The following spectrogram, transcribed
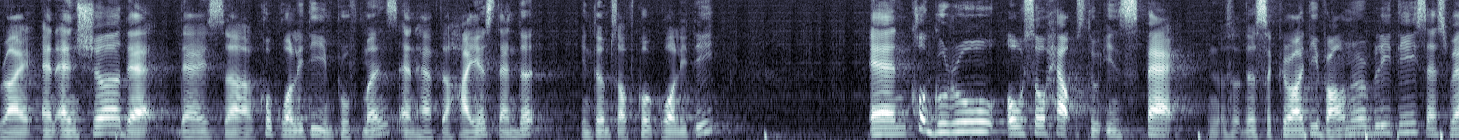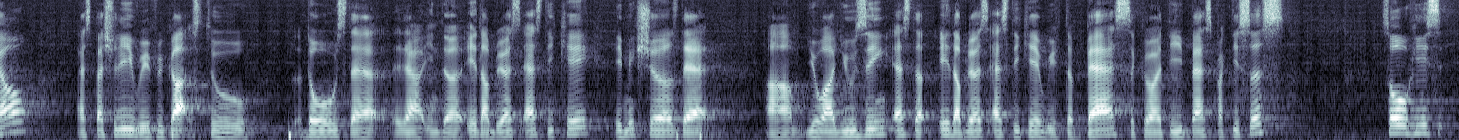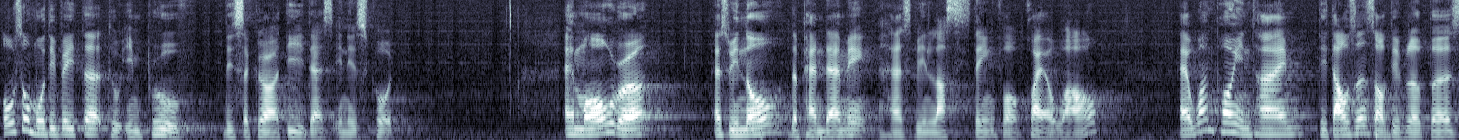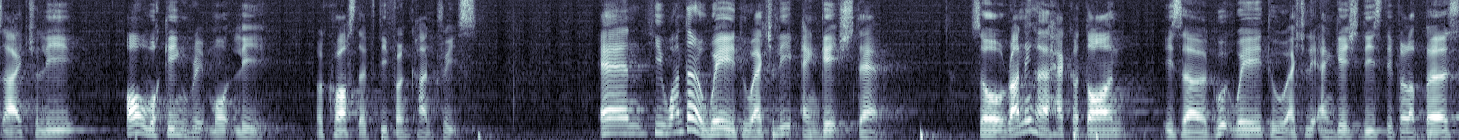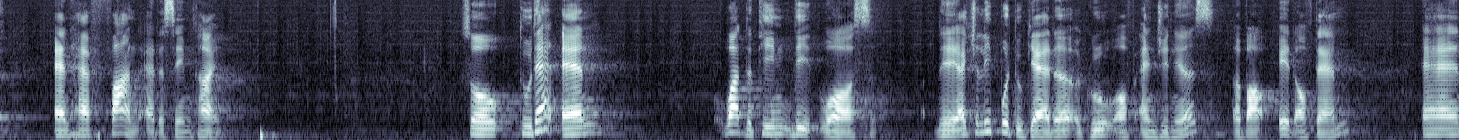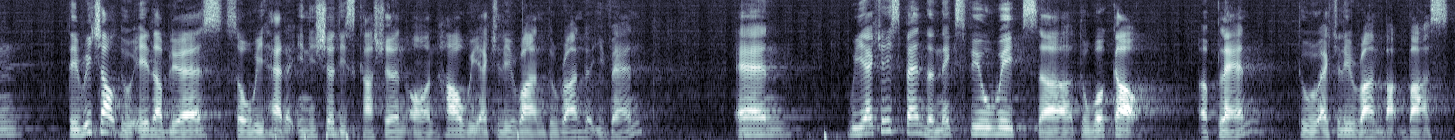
right, and ensure that there is uh, code quality improvements and have the highest standard in terms of code quality. And Code Guru also helps to inspect you know, the security vulnerabilities as well especially with regards to those that, that are in the AWS SDK. It makes sure that um, you are using the AWS SDK with the best security best practices. So he's also motivated to improve the security that's in his code. And moreover, as we know, the pandemic has been lasting for quite a while. At one point in time, the thousands of developers are actually all working remotely across the different countries. And he wanted a way to actually engage them. So running a hackathon is a good way to actually engage these developers and have fun at the same time. So to that end, what the team did was they actually put together a group of engineers, about eight of them, and they reached out to AWS, so we had an initial discussion on how we actually run to run the event. And we actually spent the next few weeks uh, to work out a plan to actually run Bus.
